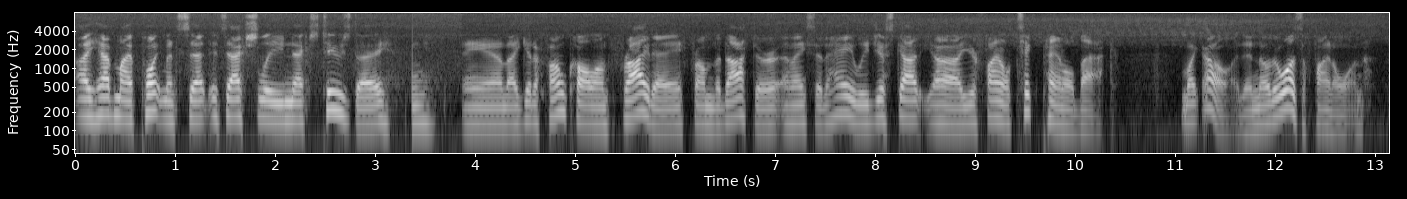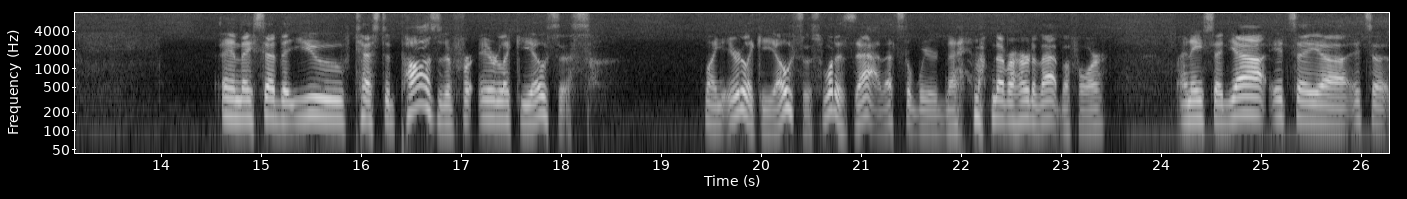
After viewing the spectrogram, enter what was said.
I have my appointment set. It's actually next Tuesday. And I get a phone call on Friday from the doctor. And I said, hey, we just got uh, your final tick panel back. I'm like, oh, I didn't know there was a final one. And they said that you tested positive for ehrlichiosis like ehrlichiosis. What is that? That's the weird name. I've never heard of that before. And he said, yeah, it's a, uh, it's a,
